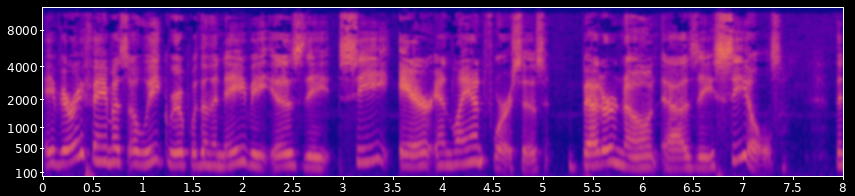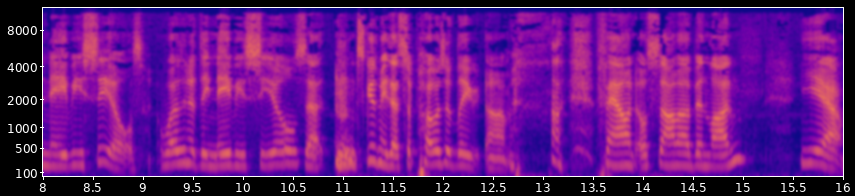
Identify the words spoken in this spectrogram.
A very famous elite group within the Navy is the Sea, Air, and Land Forces, better known as the SEALs. The Navy SEALs. Wasn't it the Navy SEALs that, excuse me, that supposedly um, found Osama bin Laden? Yeah,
